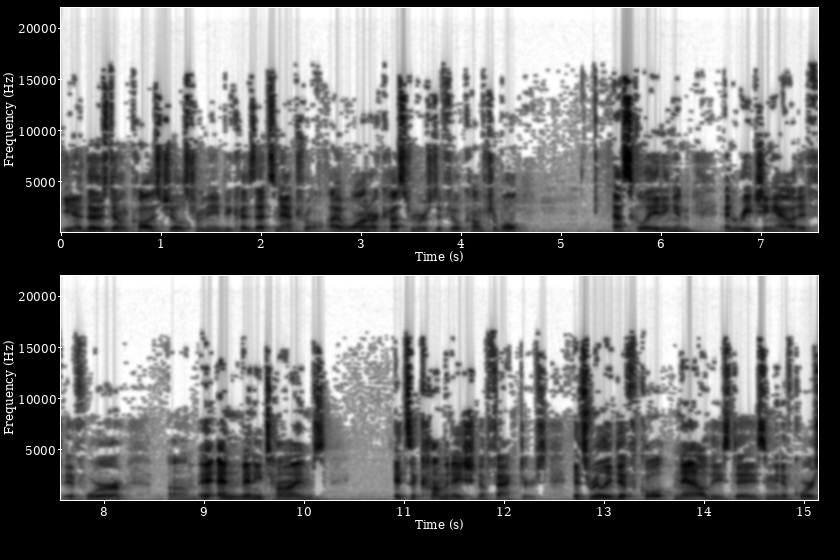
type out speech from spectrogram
you know those don't cause chills for me because that's natural. I want our customers to feel comfortable escalating and, and reaching out if, if we're um, and, and many times it's a combination of factors. It's really difficult now these days. I mean, of course,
